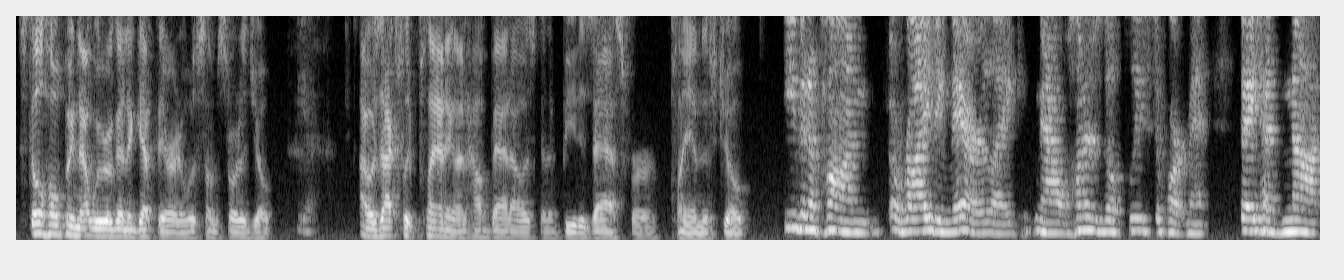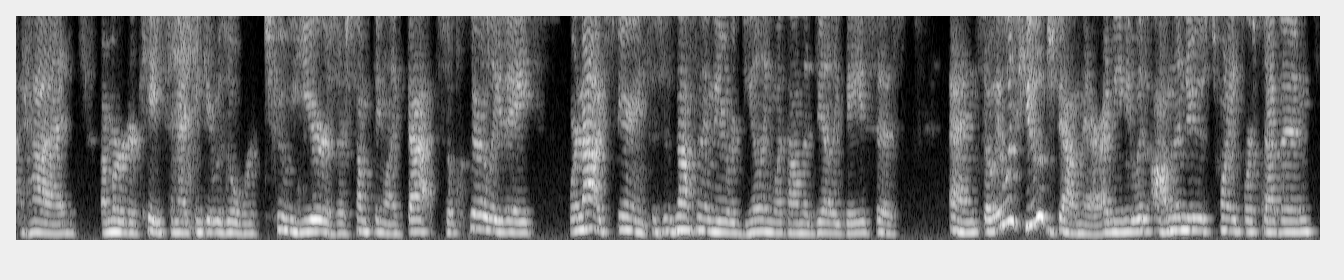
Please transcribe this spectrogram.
Still hoping that we were going to get there and it was some sort of joke. Yeah. I was actually planning on how bad I was going to beat his ass for playing this joke. Even upon arriving there, like now Huntersville Police Department, they had not had a murder case, and I think it was over two years or something like that. So clearly, they were not experienced. This is not something they were dealing with on a daily basis. And so it was huge down there. I mean, it was on the news 24 7.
